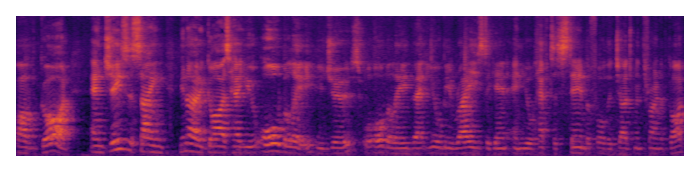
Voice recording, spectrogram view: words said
of God. And Jesus saying, you know, guys, how you all believe, you Jews, will all believe that you'll be raised again and you'll have to stand before the judgment throne of God.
